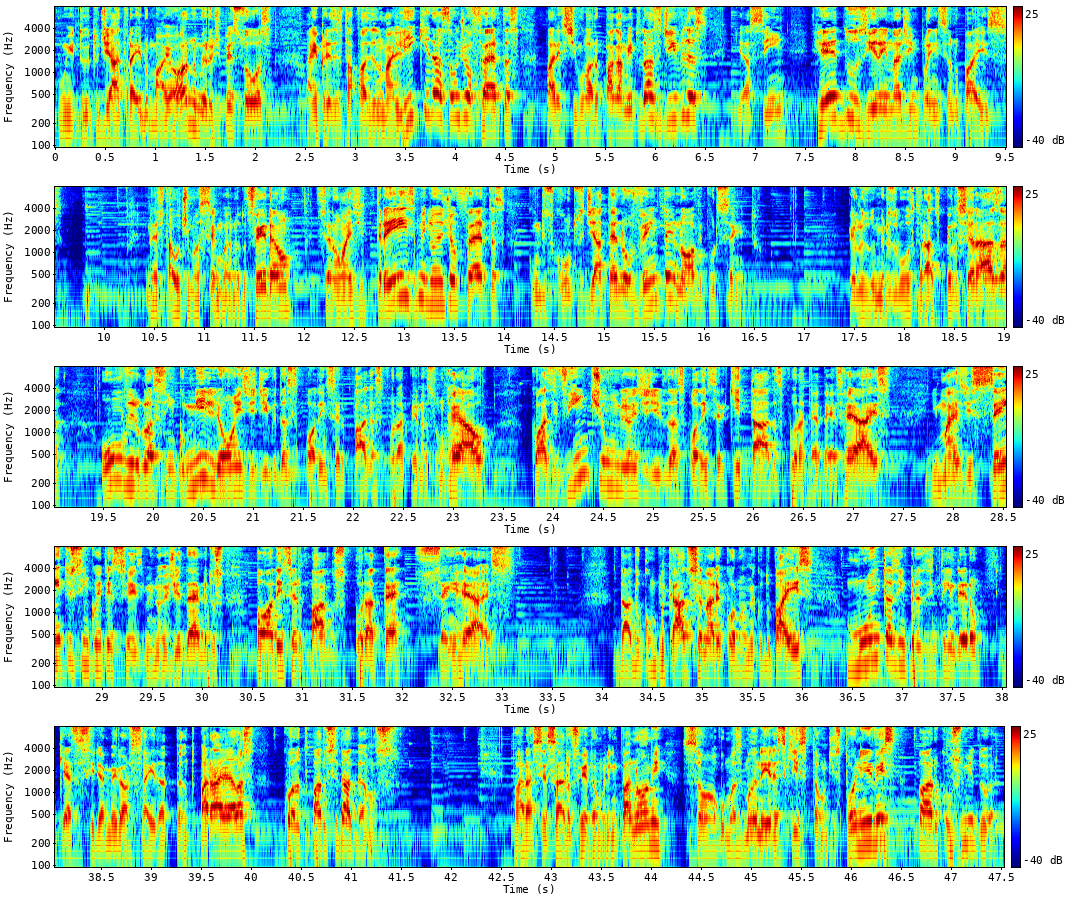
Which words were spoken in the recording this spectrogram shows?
Com o intuito de atrair o maior número de pessoas, a empresa está fazendo uma liquidação de ofertas para estimular o pagamento das dívidas e, assim, reduzir a inadimplência no país. Nesta última semana do feirão, serão mais de 3 milhões de ofertas com descontos de até 99%. Pelos números mostrados pelo Serasa, 1,5 milhões de dívidas podem ser pagas por apenas um real, quase 21 milhões de dívidas podem ser quitadas por até 10 reais e mais de 156 milhões de débitos podem ser pagos por até 100 reais. Dado o complicado cenário econômico do país, muitas empresas entenderam que essa seria a melhor saída tanto para elas quanto para os cidadãos. Para acessar o Feirão Limpa Nome, são algumas maneiras que estão disponíveis para o consumidor.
